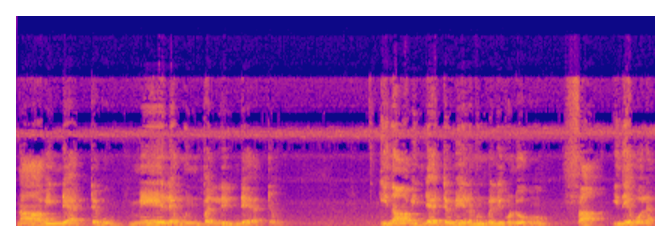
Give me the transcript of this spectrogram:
നാവിന്റെ അറ്റവും മേലെ മുൻപല്ലിന്റെ അറ്റവും. ഈ നാവിന്റെ അറ്റം മേലെ മുൻപല്ലിൽ കൊണ്ടുവെക്കുമ്പോൾ സ ഇതേപോലെ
